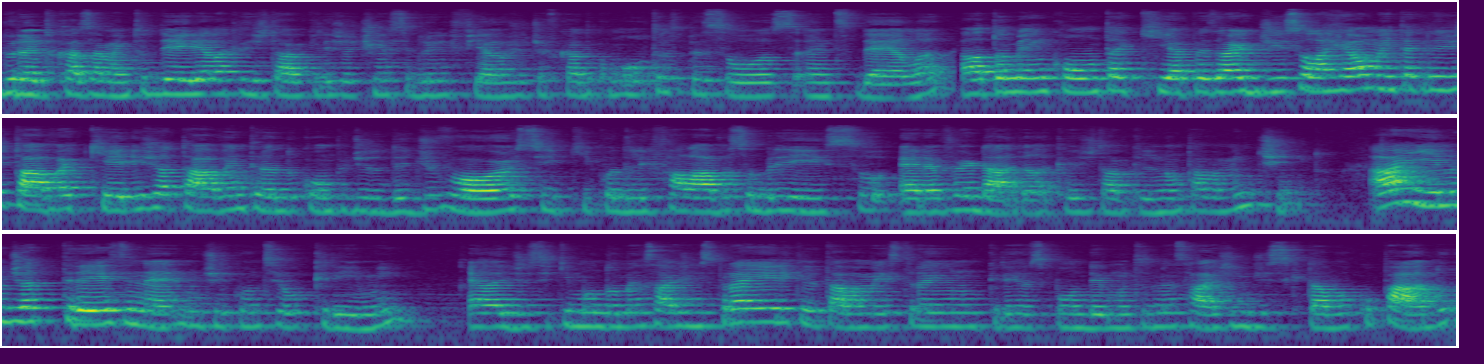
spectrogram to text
durante o casamento dele, ela acreditava que ele já tinha sido infiel, já tinha ficado com outras pessoas antes dela. Ela também conta que, apesar disso, ela realmente acreditava que ele já estava entrando com um pedido de divórcio e que quando ele falava sobre isso era verdade. Ela acreditava que ele não estava mentindo. Aí, no dia 13, né, no dia que aconteceu o crime, ela disse que mandou mensagens para ele, que ele tava meio estranho, não queria responder muitas mensagens, disse que estava ocupado,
